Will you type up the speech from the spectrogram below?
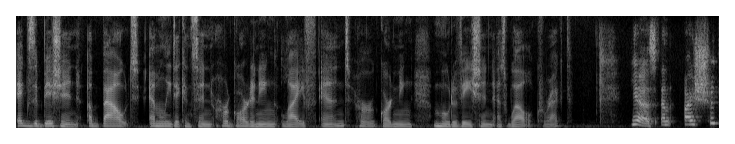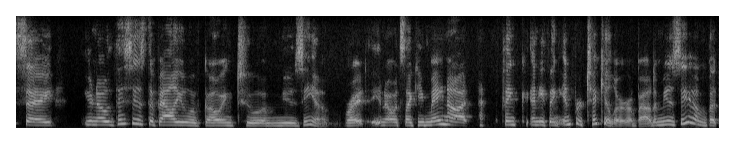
exhibition about Emily Dickinson, her gardening life, and her gardening motivation as well, correct? Yes. And I should say, you know, this is the value of going to a museum, right? You know, it's like you may not think anything in particular about a museum, but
